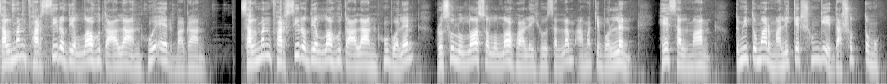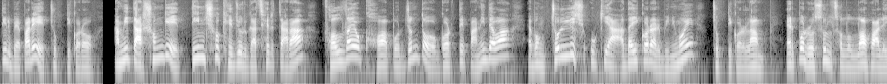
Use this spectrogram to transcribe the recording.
সালমান ফার্সি রদিয়াল্লাহ তালা আনহু এর বাগান। সালমান ফার্সি রদিয়াল্লাহ তালা আনহু বলেন রসুল্লাহ সাল্লাহ আলহিহসাল্লাম আমাকে বললেন, হে সালমান, তুমি তোমার মালিকের সঙ্গে দাসত্ব মুক্তির ব্যাপারে চুক্তি করো। আমি তার সঙ্গে তিনশো খেজুর গাছের চারা, ফলদায়ক হওয়া পর্যন্ত গর্তে পানি দেওয়া এবং চল্লিশ উকিয়া আদায় করার বিনিময়ে চুক্তি করলাম। এরপর রসুল সাল্লাহ আলী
